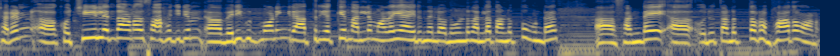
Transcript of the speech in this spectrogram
ശരൺ കൊച്ചിയിൽ എന്താണ് സാഹചര്യം? വെരി ഗുഡ് മോർണിംഗ് രാത്രിയൊക്കെ നല്ല മഴയായിരുന്നല്ലോ. അതുകൊണ്ട് നല്ല തണുപ്പുമുണ്ട്. സൺഡേ ഒരു തണുത്ത പ്രഭാതമാണ്.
